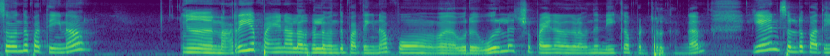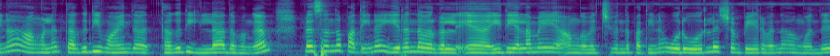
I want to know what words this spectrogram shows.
ஸோ வந்து பார்த்திங்கன்னா நிறைய பயனாளர்கள் வந்து பார்த்திங்கன்னா போ ஒரு ஒரு லட்சம் பயனாளர்களை வந்து நீக்கப்பட்டிருக்காங்க. ஏன்னு சொல்லிட்டு பார்த்திங்கன்னா அவங்களாம் தகுதி வாய்ந்த தகுதி இல்லாதவங்க. ப்ளஸ் வந்து பார்த்திங்கன்னா இறந்தவர்கள் இது எல்லாமே அவங்க வச்சு வந்து பார்த்திங்கன்னா ஒரு ஒரு லட்சம் பேர் வந்து அவங்க வந்து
